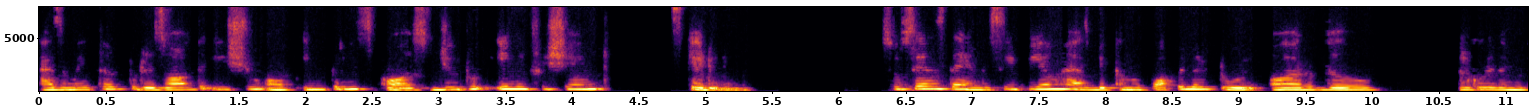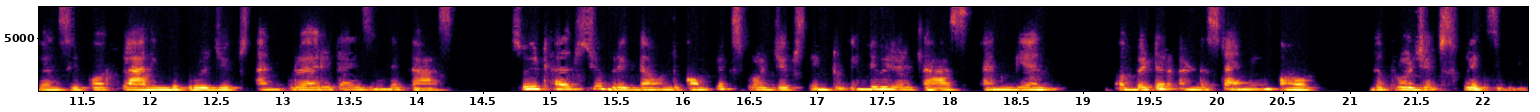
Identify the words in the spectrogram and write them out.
as a method to resolve the issue of increased costs due to inefficient scheduling. So since then, the CPM has become a popular tool or the algorithm you can say for planning the projects and prioritizing the tasks. So it helps you break down the complex projects into individual tasks and gain a better understanding of the project's flexibility.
